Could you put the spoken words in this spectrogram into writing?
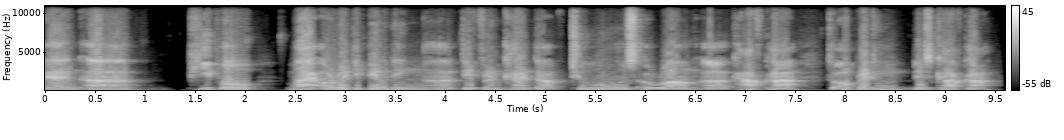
and uh, people might already building different kind of tools around Kafka to operating this Kafka.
